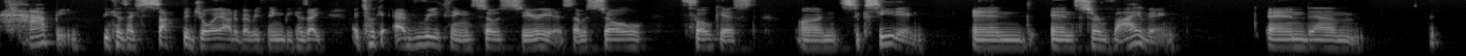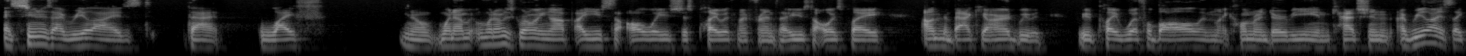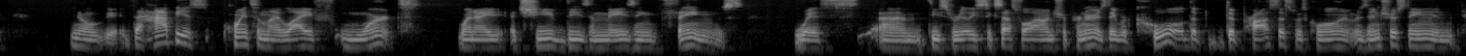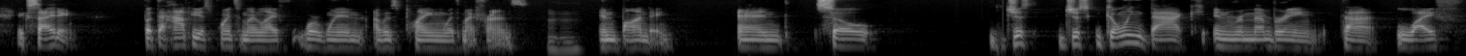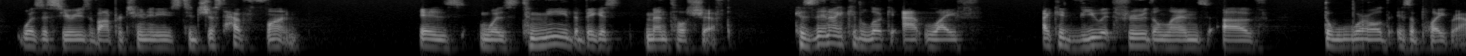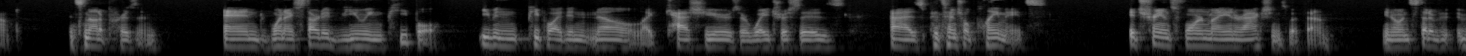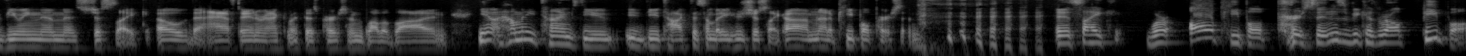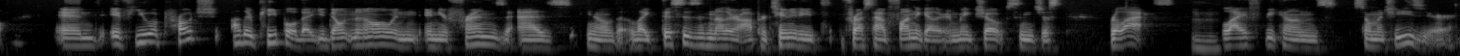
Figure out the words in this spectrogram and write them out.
happy because I sucked the joy out of everything because I, I took everything so serious. I was so focused on succeeding and and surviving. And um, as soon as I realized that life, you know, when I when I was growing up, I used to always just play with my friends. I used to always play out in the backyard. We would we would play wiffle ball and like home run derby and catch. And I realized like, you know, the happiest points of my life weren't when I achieved these amazing things with um, these really successful entrepreneurs. They were cool. The, the process was cool and it was interesting and exciting. But the happiest points of my life were when I was playing with my friends mm-hmm. and bonding. And so just just going back and remembering that life was a series of opportunities to just have fun is was to me the biggest mental shift because then I could look at life, I could view it through the lens of the world is a playground, it's not a prison. And when I started viewing people, even people I didn't know, like cashiers or waitresses, as potential playmates, it transformed my interactions with them you know, instead of viewing them as just like, oh, the, I have to interact with this person, blah blah blah. And you know, how many times do you do you talk to somebody who's just like, oh, I'm not a people person, and it's like we're all people persons because we're all people. And if you approach other people that you don't know and, and your friends as, you know, like this is another opportunity for us to have fun together and make jokes and just relax, mm-hmm. life becomes so much easier.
